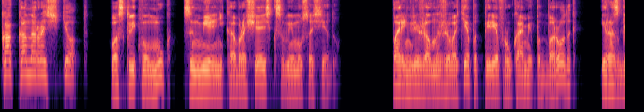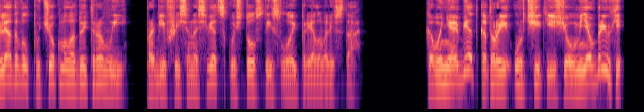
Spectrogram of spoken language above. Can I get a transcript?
как она растет!» — воскликнул Мук, сын мельника, обращаясь к своему соседу. Парень лежал на животе, подперев руками подбородок, и разглядывал пучок молодой травы, пробившийся на свет сквозь толстый слой прелого листа. Кого не обед, который урчит еще у меня в брюхе,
